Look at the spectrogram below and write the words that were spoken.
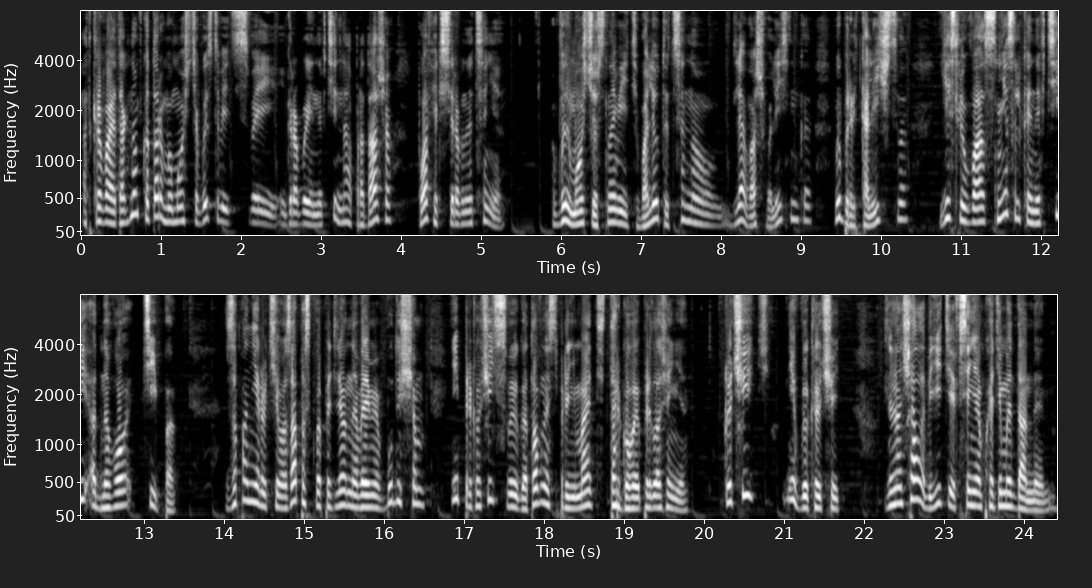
открывает окно, в котором вы можете выставить свои игровые NFT на продажу по фиксированной цене. Вы можете установить валюту и цену для вашего листинга, выбрать количество, если у вас несколько NFT одного типа. Запланируйте его запуск в определенное время в будущем и переключить свою готовность принимать торговые предложения. Включить и выключить. Для начала введите все необходимые данные,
